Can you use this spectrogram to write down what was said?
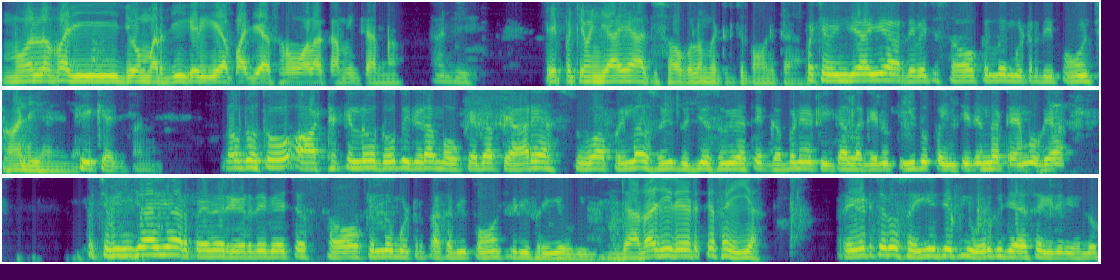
ਮੁੱਲ ਭਾਜੀ ਜੋ ਮਰਜ਼ੀ ਕਰੀਏ ਆਪਾਂ ਜੈਸਨੋਂ ਵਾਲਾ ਕੰਮ ਹੀ ਕਰਨਾ। ਹਾਂਜੀ। ਇਹ 55000 ਚ 100 ਕਿਲੋਮੀਟਰ ਚ ਪਹੁੰਚਦਾ 55000 ਦੇ ਵਿੱਚ 100 ਕਿਲੋਮੀਟਰ ਦੀ ਪਹੁੰਚ। ਹਾਂਜੀ ਹਾਂਜੀ ਠੀਕ ਹੈ ਜੀ। ਲਓ ਦੋਸਤੋ 8 ਕਿਲੋ ਦੁੱਧ ਜਿਹੜਾ ਮੌਕੇ ਦਾ ਤਿਆਰ ਆ। ਸੂਆ ਪਹਿਲਾ ਸੂਈ ਦੂਜੇ ਸੂਏ ਤੇ ਗੱਭਣਿਆ ਟੀਕਾ ਲੱਗੇ ਨੂੰ 30 ਤੋਂ 35 ਦਿਨ ਦਾ ਟਾਈਮ ਹੋ ਗਿਆ। 55000 ਰੁਪਏ ਦੇ ਰੇਟ ਦੇ ਵਿੱਚ 100 ਕਿਲੋਮੀਟਰ ਤੱਕ ਦੀ ਪਹੁੰਚ ਜਿਹੜੀ ਫ੍ਰੀ ਹੋ ਗਈ। ਜ਼ਿਆਦਾ ਜੀ ਰੇਟ ਤੇ ਸਹੀ ਆ। ਰੇਟ ਚਲੋ ਸਹੀ ਹੈ ਜੇ ਕੋਈ ਹੋਰ ਗੁੰਜਾਇਸ਼ ਹੈਗੀ ਤੇ ਵੇਖ ਲਓ।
